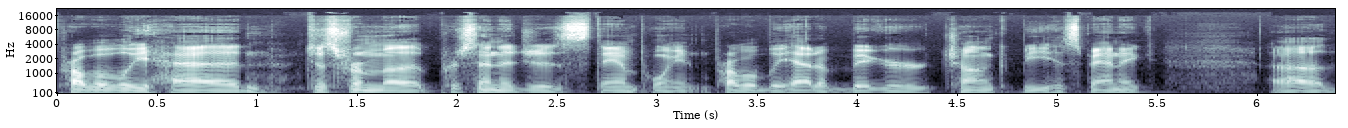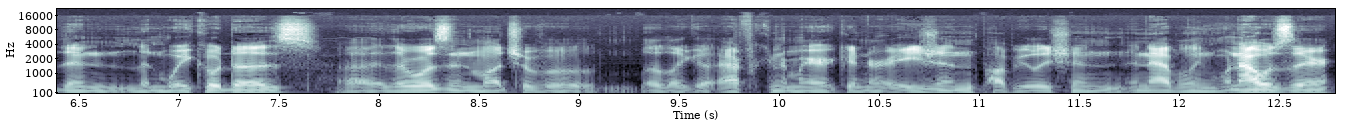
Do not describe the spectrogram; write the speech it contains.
probably had just from a percentages standpoint probably had a bigger chunk be Hispanic uh, than than Waco does. Uh, there wasn't much of a, a like an African American or Asian population in Abilene when I was there.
